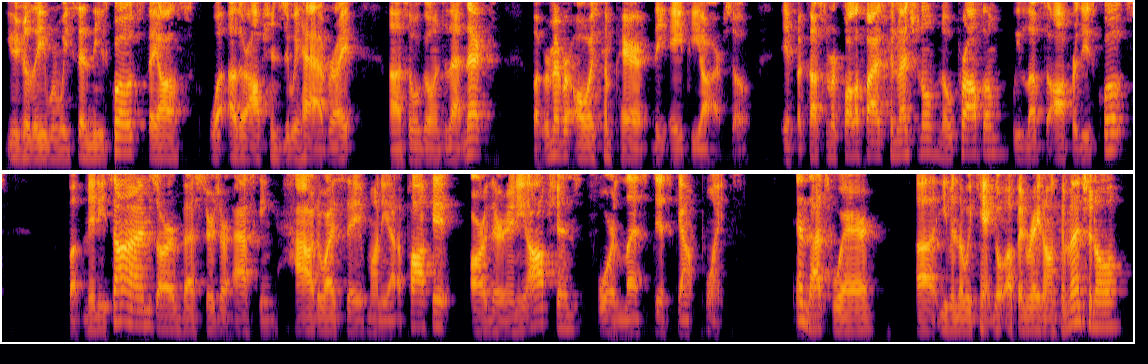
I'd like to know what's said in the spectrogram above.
usually when we send these quotes, they ask what other options do we have, right? Uh, so we'll go into that next. But remember, always compare the APR. So if a customer qualifies conventional, no problem. We love to offer these quotes. But many times our investors are asking, how do I save money out of pocket? Are there any options for less discount points? And that's where, uh, even though we can't go up in rate on conventional,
